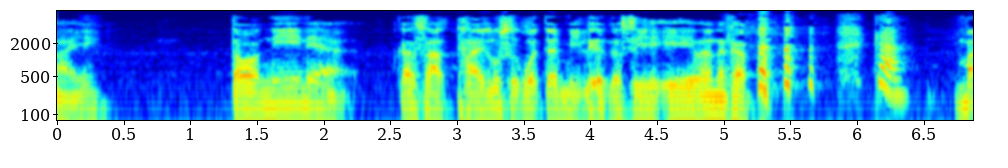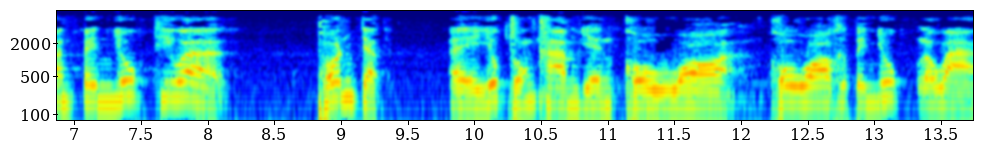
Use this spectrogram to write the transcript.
มัย ตอนนี้เนี่ย กษัตริย์ไทยรู้สึกว่าจะมีเรื่องกับ CIA แล้วนะครับ ค่ะ มันเป็นยุคที่ว่าพ้นจากไอ้ยุคสงครามเย็นโควอโควอคือเป็นยุคระหว่าง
